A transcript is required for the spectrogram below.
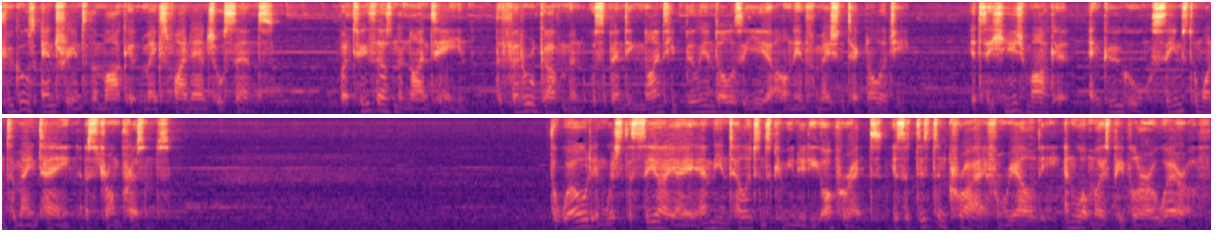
Google's entry into the market makes financial sense. By 2019, the federal government was spending $90 billion a year on information technology. It's a huge market, and Google seems to want to maintain a strong presence. World in which the CIA and the intelligence community operates is a distant cry from reality and what most people are aware of.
